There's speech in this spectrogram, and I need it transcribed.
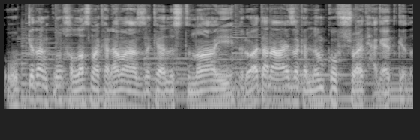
وبكده نكون خلصنا كلام عن الذكاء الاصطناعي. دلوقتي أنا عايز أكلمكم في شوية حاجات كده.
